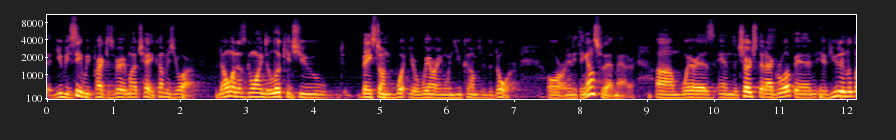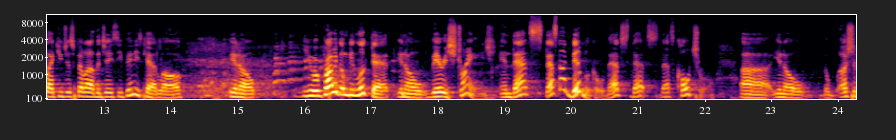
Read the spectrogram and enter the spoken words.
at UVC we practice very much hey, come as you are. No one is going to look at you based on what you're wearing when you come through the door, or anything else for that matter. Um, whereas in the church that I grew up in, if you didn't look like you just fell out of the J.C. Penney's catalog, you know, you were probably going to be looked at, you know, very strange, and that's that's not biblical. That's that's that's cultural. Uh, you know, the, usher,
